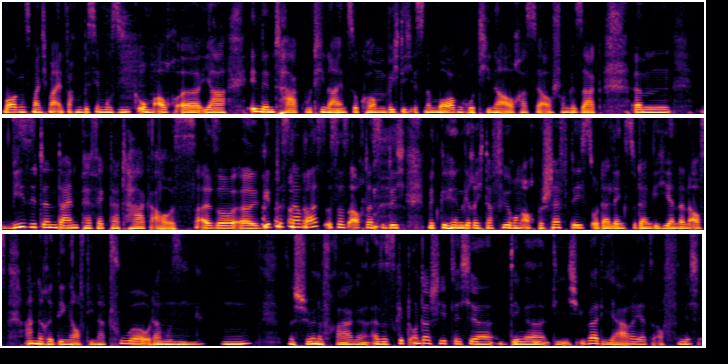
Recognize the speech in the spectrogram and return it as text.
morgens manchmal einfach ein bisschen Musik, um auch äh, ja in den Tag gut hineinzukommen. Wichtig ist eine Morgenroutine auch, hast du ja auch schon gesagt. Ähm, wie sieht denn dein perfekter Tag aus? Also äh, gibt es da was? Ist das auch, dass du dich mit gehirngerichter Führung auch beschäftigst oder lenkst du dein Gehirn dann auf andere Dinge, auf die Natur oder mhm. Musik? Mhm. Das ist eine schöne Frage. Also es gibt unterschiedliche Dinge, die ich über die Jahre jetzt auch für mich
